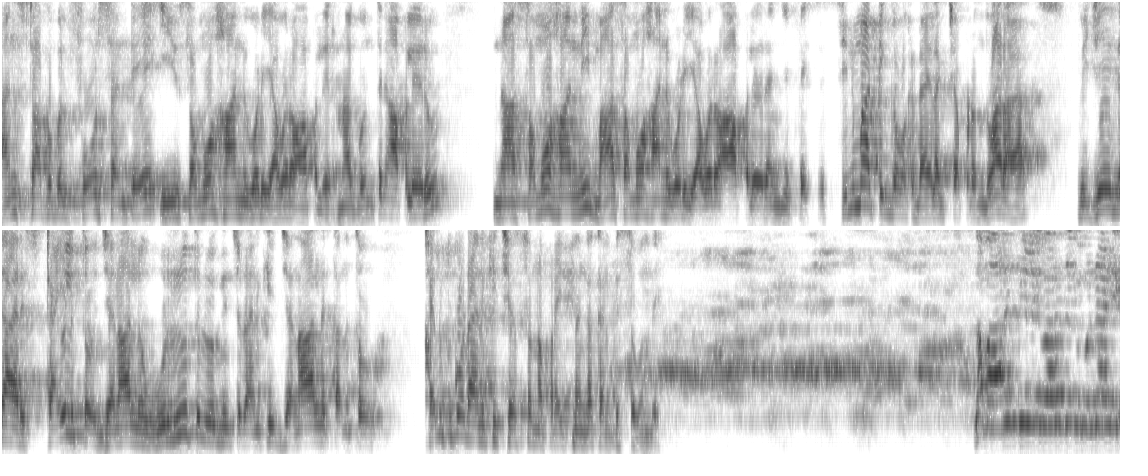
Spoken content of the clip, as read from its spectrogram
అన్స్టాపబుల్ ఫోర్స్ అంటే ఈ సమూహాన్ని కూడా ఎవరు ఆపలేరు నా గొంతుని ఆపలేరు నా సమూహాన్ని మా సమూహాన్ని కూడా ఎవరు ఆపలేరు అని చెప్పేసి సినిమాటిక్ గా ఒక డైలాగ్ చెప్పడం ద్వారా విజయ్ గారి స్టైల్తో జనాలను ఉర్రూతులూగించడానికి జనాల్ని తనతో కలుపుకోవడానికి చేస్తున్న ప్రయత్నంగా కనిపిస్తూ ఉంది நம்ம அரசியலுக்கு வர்றதுக்கு முன்னாடி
